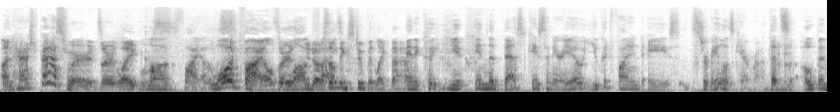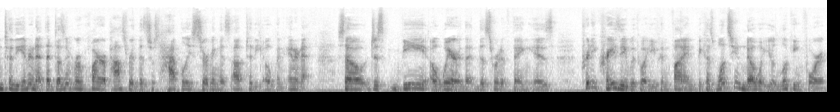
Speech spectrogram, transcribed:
unhashed passwords or like Log files. log files, or Log you know files. something stupid like that. And it could, you, in the best case scenario, you could find a surveillance camera that's Mhm. open to the internet that doesn't require a password that's just happily serving this up to the open internet. So just be aware that this sort of thing is pretty crazy with what you can find because once you know what you're looking for,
